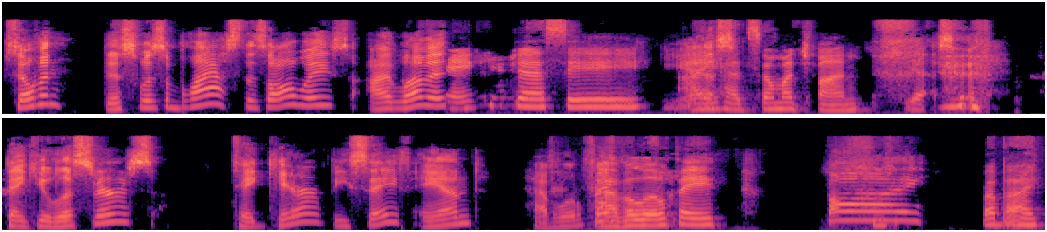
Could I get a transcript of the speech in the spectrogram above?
Sylvan, this was a blast as always. I love it. Thank you, Jesse. Yes. I had so much fun. Yes. Thank you, listeners. Take care, be safe, and have a little faith. Have a little faith. Bye. Bye bye.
